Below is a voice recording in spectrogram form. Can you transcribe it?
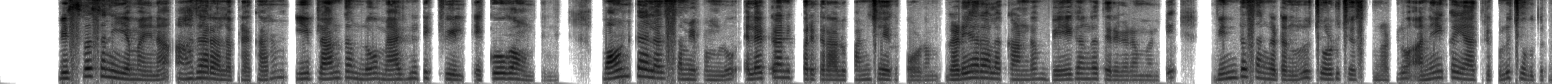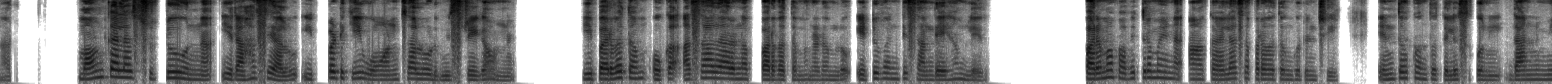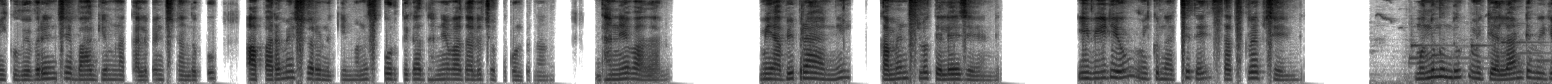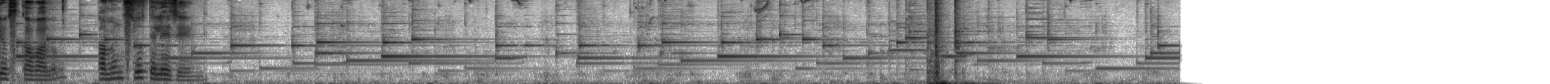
విశ్వసనీయమైన ఆధారాల ప్రకారం ఈ ప్రాంతంలో మ్యాగ్నెటిక్ ఫీల్డ్ ఎక్కువగా ఉంటుంది. మౌంట్ కైలాస్ సమీపంలో ఎలక్ట్రానిక్ పరికరాలు పనిచేయకపోవడం గడియారాల కాండం వేగంగా తిరగడం వంటి వింత సంఘటనలు చోటు చేసుకున్నట్లు అనేక యాత్రికులు చెబుతున్నారు. మౌంట్ కైలాస్ చుట్టూ ఉన్న ఈ రహస్యాలు ఇప్పటికీ ఓ అన్సాల్వ్డ్ మిస్టరీగా ఉన్నాయి. ఈ పర్వతం ఒక అసాధారణ పర్వతం అనడంలో ఎటువంటి సందేహం లేదు. పరమ పవిత్రమైన ఆ కైలాస పర్వతం గురించి ఎంతో కొంత తెలుసుకొని దాన్ని మీకు వివరించే భాగ్యం నాకు కల్పించినందుకు ఆ పరమేశ్వరునికి మనస్ఫూర్తిగా ధన్యవాదాలు చెప్పుకుంటున్నాను. ధన్యవాదాలు. మీ అభిప్రాయాన్ని కమెంట్స్లో తెలియజేయండి. ఈ వీడియో మీకు నచ్చితే సబ్స్క్రైబ్ చేయండి. ముందు ముందు మీకు ఎలాంటి వీడియోస్ కావాలో కమెంట్స్లో తెలియజేయండి.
